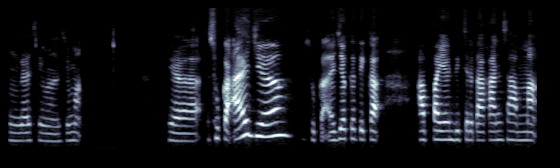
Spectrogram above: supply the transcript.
enggak sih mas, cuma ya suka aja, suka aja ketika apa yang diceritakan sama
